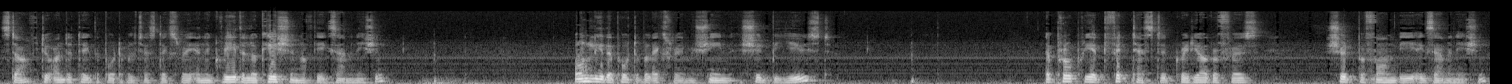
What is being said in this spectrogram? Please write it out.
staff to undertake the portable chest x-ray and agree the location of the examination. Only the portable x-ray machine should be used. Appropriate fit tested radiographers should perform the examination.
